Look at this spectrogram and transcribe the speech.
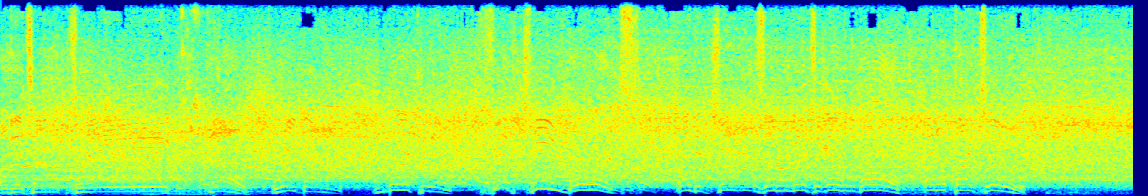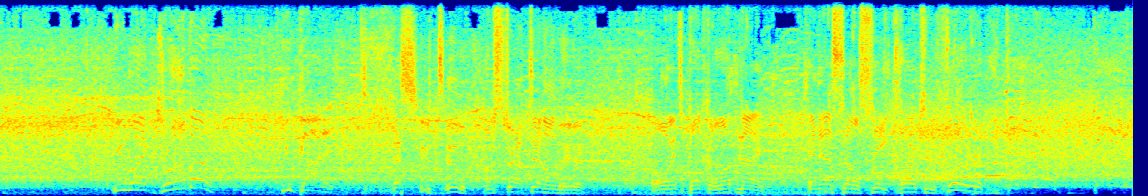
over the top. Three. No. Rebound. Markkanen. 15 boards. And the Jazz under a minute to go with the ball. And up by two. You like drama? You got it. Yes, you do. I'm strapped in over here. Oh, it's buckle up night. And SLC, Clarkson floater. Got it! Got it!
